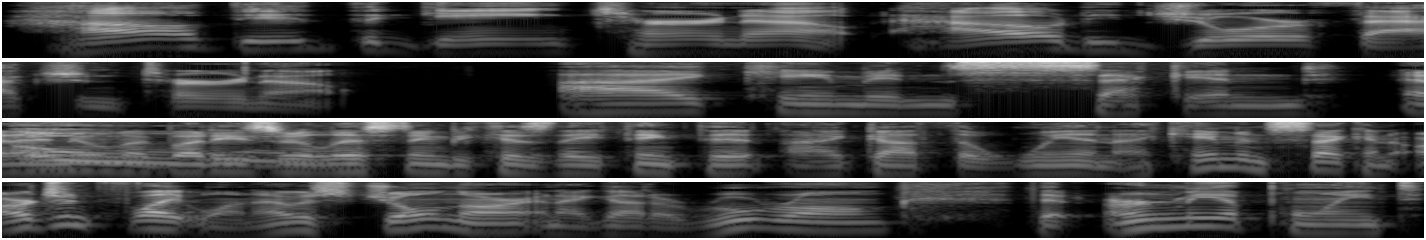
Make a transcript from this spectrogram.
how did the game turn out? How did your faction turn out? I came in second, and I know my buddies are oh. listening because they think that I got the win. I came in second. Argent Flight won. I was Jol-Nar and I got a rule wrong that earned me a point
